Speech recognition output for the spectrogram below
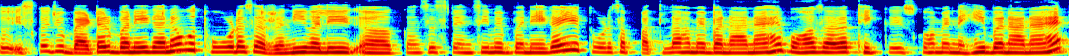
तो इसका जो बैटर बनेगा ना वो थोड़ा सा रनी वाली कंसिस्टेंसी में बनेगा। ये थोड़ा सा पतला हमें बनाना है, बहुत ज़्यादा थिक इसको हमें नहीं बनाना है।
